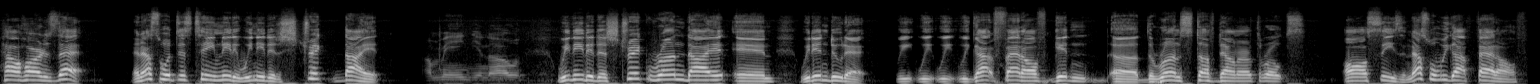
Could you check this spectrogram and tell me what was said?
how hard is that? And that's what this team needed. We needed a strict diet. I mean, you know, We needed a strict run diet, and we didn't do that. We we we, we got fat off getting uh, the run stuff down our throats all season. That's what we got fat off,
